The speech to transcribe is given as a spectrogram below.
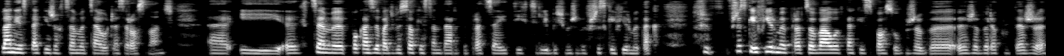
Plan jest taki, że chcemy cały czas rosnąć e, i e, chcemy pokazywać wysokie standardy pracy IT. Chcielibyśmy, żeby wszystkie firmy tak, wszystkie firmy pracowały w taki sposób, żeby, żeby rekruterzy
